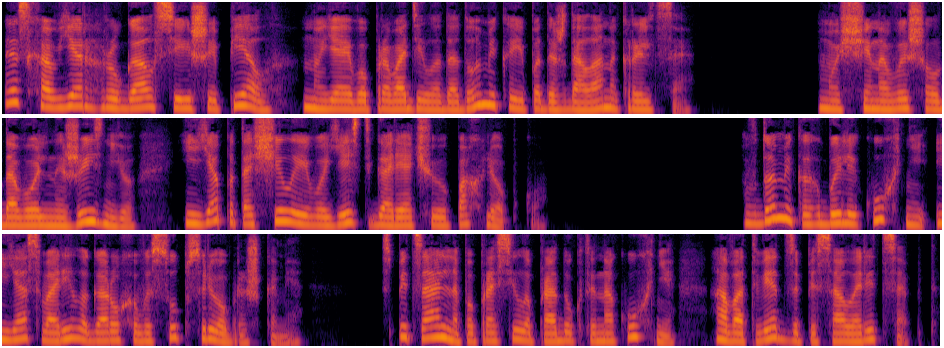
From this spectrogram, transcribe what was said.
Эс Хавьер ругался и шипел, но я его проводила до домика и подождала на крыльце. Мужчина вышел довольный жизнью, и я потащила его есть горячую похлебку. В домиках были кухни, и я сварила гороховый суп с ребрышками. Специально попросила продукты на кухне, а в ответ записала рецепт.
